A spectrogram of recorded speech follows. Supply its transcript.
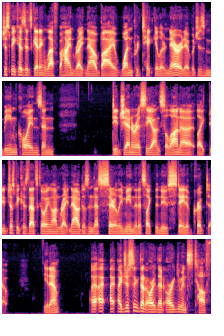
Just because it's getting left behind right now by one particular narrative, which is meme coins and degeneracy on Solana, like just because that's going on right now doesn't necessarily mean that it's like the new state of crypto. You know? I, I, I just think that ar- that argument's tough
